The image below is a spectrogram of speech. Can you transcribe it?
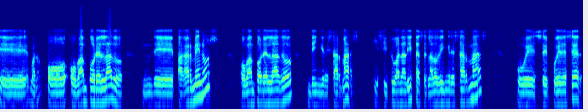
eh, bueno, o, van por el lado de pagar menos o van por el lado de ingresar más y si tú analizas el lado de ingresar más, pues eh, puede ser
